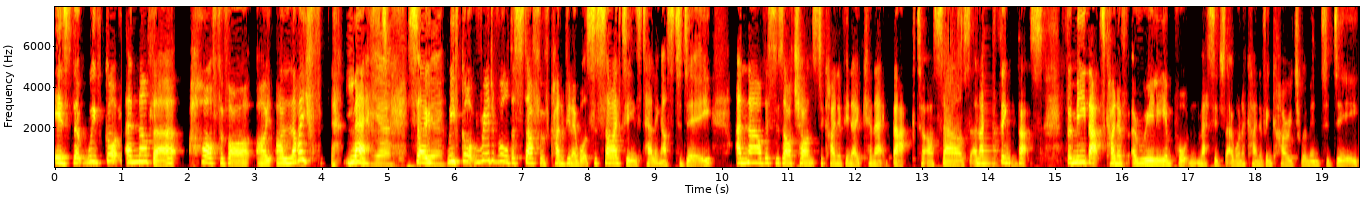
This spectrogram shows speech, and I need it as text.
is that we've got another half of our our, our life left yeah. so yeah. we've got rid of all the stuff of kind of you know what society is telling us to do and now this is our chance to kind of you know connect back to ourselves and i think that's for me that's kind of a really important message that i want to kind of encourage women to do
